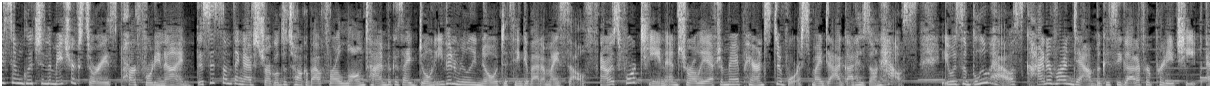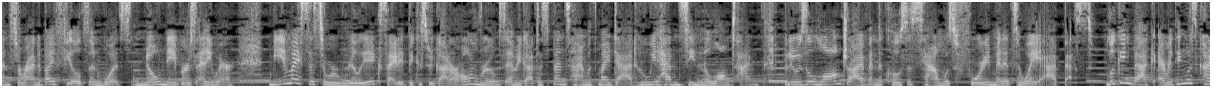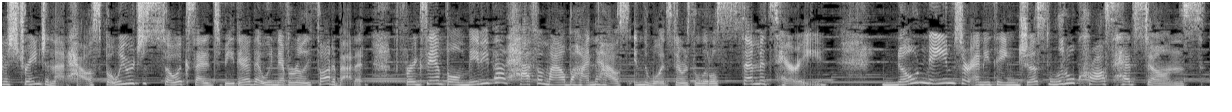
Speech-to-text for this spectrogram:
Threesome Glitch in the Matrix Stories, Part 49. This is something I've struggled to talk about for a long time because I don't even really know what to think about it myself. I was 14, and shortly after my parents' divorce, my dad got his own house. It was a blue house, kind of run down because he got it for pretty cheap, and surrounded by fields and woods, no neighbors anywhere. Me and my sister were really excited because we got our own rooms and we got to spend time with my dad, who we hadn't seen in a long time. But it was a long drive, and the closest town was 40 minutes away at best. Looking back, everything was kind of strange in that house, but we were just so excited to be there that we never really thought about it. For example, maybe about half a mile behind the house in the woods, there was a little cemetery. No names or anything, just little cross headstones.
